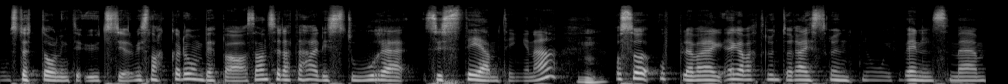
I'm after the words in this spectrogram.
om støtteordning til utstyr, vi snakker da om BPA, sant? så dette her er de store systemtingene. Mm. Og så opplever jeg Jeg har vært rundt og reist rundt nå i forbindelse med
